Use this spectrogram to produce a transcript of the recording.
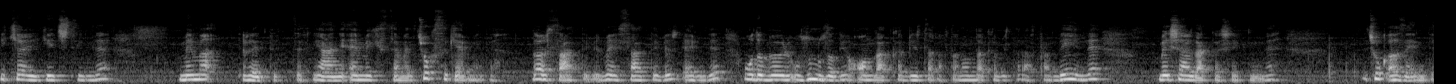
2 ayı geçtiğinde meme reddetti. Yani emmek istemedi. Çok sık emmedi. 4 saatte bir, 5 saatte bir emdi. O da böyle uzun uzanıyor. 10 dakika bir taraftan, 10 dakika bir taraftan değil de 5'er dakika şeklinde. Çok az emdi.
